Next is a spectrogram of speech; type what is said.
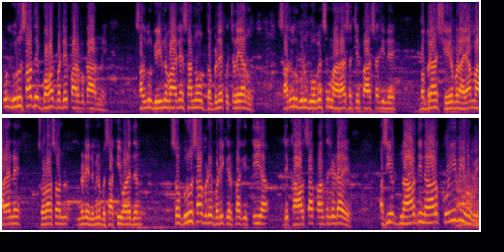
ਕਿਉਂਕਿ ਗੁਰੂ ਸਾਹਿਬ ਦੇ ਬਹੁਤ ਵੱਡੇ ਪਰਪਕਾਰ ਨੇ। ਸਤਿਗੁਰੂ ਗਰੀਬ ਨਵਾਜ ਨੇ ਸਾਨੂੰ ਦਬਲੇ ਕੁਚਲਿਆਂ ਨੂੰ ਸਤਿਗੁਰੂ ਗੁਰੂ ਗੋਬਿੰਦ ਸਿੰਘ ਮਹਾਰਾਜ ਸੱਚੇ ਪਾਤਸ਼ਾਹ ਜੀ ਨੇ ਬੱਬਰਾਂ ਸ਼ੇਰ ਬਣਾਇਆ। ਮਹਾਰਾਜ ਨੇ 1699 ਨੂੰ ਵਿਸਾਖੀ ਵਾਲੇ ਦਿਨ ਸੋ ਗੁਰੂ ਸਾਹਿਬ ਬੜੇ ਬੜੀ ਕਿਰਪਾ ਕੀਤੀ ਆ। ਜੇ ਖਾਲਸਾ ਪੰਥ ਜਿਹੜਾ ਏ, ਅਸੀਂ ਉਹ ਨਾਲ ਦੀ ਨਾਲ ਕੋਈ ਵੀ ਹੋਵੇ,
